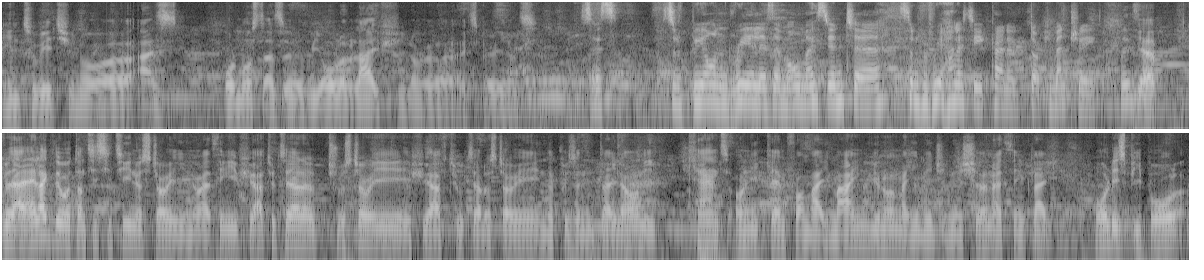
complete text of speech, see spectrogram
into it, you know, uh, as almost as a real life, you know, uh, experience. So it's sort of beyond realism, almost into sort of reality kind of documentary. Yeah, because I, I, like the authenticity in a story. You know, I think if you have to tell a true story, if you have to tell a story in a prison in Thailand, it can't only come from my mind, you know, my imagination. I think like all these people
